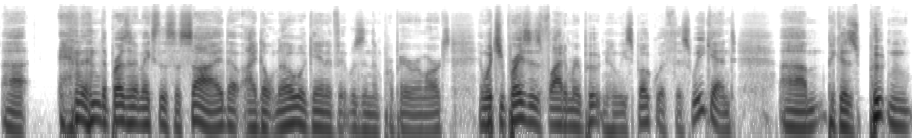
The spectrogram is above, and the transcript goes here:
Uh, and then the president makes this aside that I don't know again if it was in the prepared remarks, in which he praises Vladimir Putin, who he spoke with this weekend, um, because Putin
